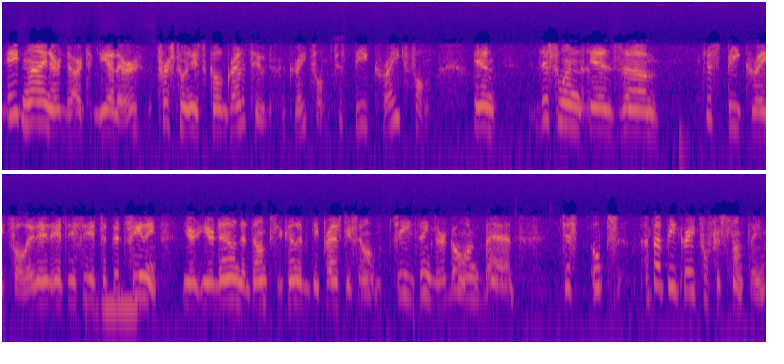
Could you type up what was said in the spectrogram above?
Eight and nine are are together. First one is called gratitude. Grateful. Just be grateful, and this one is. Um, just be grateful. It, it, it, it's, it's a good feeling. You're you're down in the dumps. You're kind of depressed. You say, "Oh, gee, things are going bad." Just oops. How about be grateful for something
